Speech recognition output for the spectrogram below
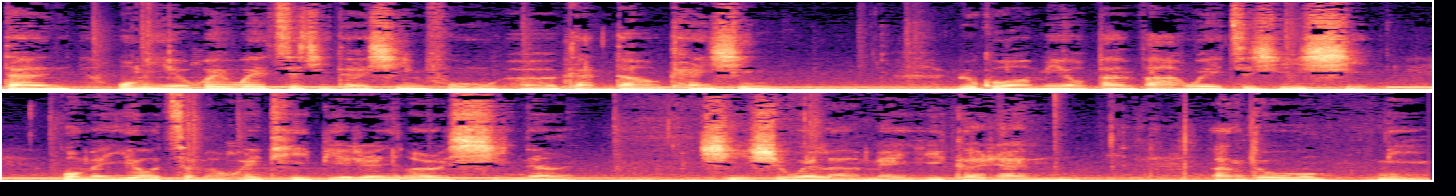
但我们也会为自己的幸福而感到开心。如果没有办法为自己喜，我们又怎么会替别人而喜呢？喜是为了每一个人。朗读，你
